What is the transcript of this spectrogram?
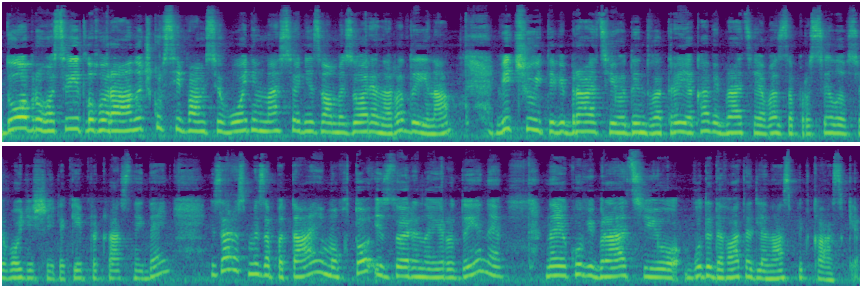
Доброго світлого раночку всім вам сьогодні. У нас сьогодні з вами зоряна родина. Відчуйте вібрацію 1, 2, 3. Яка вібрація вас запросила в сьогоднішній такий прекрасний день? І зараз ми запитаємо, хто із зоряної родини на яку вібрацію буде давати для нас підказки.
